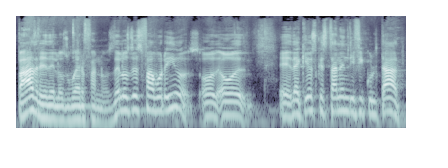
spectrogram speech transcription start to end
padre de los huérfanos, de los desfavoridos o, eh, de aquellos que están en dificultad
